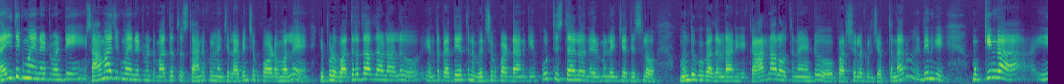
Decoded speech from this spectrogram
నైతికమైనటువంటి సామాజికమైనటువంటి మద్దతు స్థానికుల నుంచి లభించకపోవడం వల్లే ఇప్పుడు భద్రతా దళాలు ఇంత పెద్ద ఎత్తున విరుచుకుపడడానికి పూర్తి స్థాయిలో నిర్మూలించే దిశలో ముందుకు కదలడానికి కారణాలు అవుతున్నాయంటూ పరిశీలకులు చెప్తున్నారు. దీనికి ముఖ్యంగా ఈ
